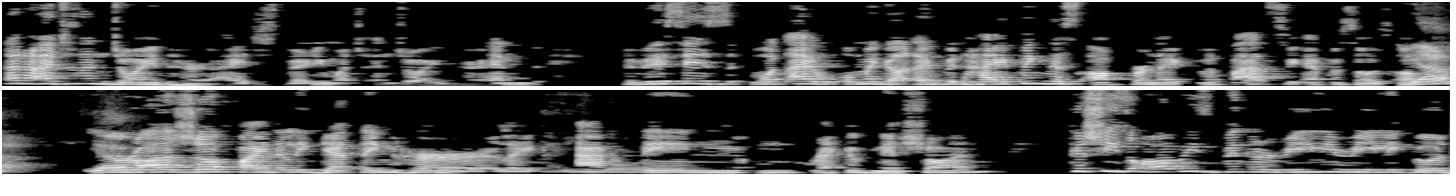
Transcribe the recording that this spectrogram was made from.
And I just enjoyed her. I just very much enjoyed her. And this is what I oh my god, I've been hyping this up for like the past few episodes of. Yep. Raja finally getting her like acting recognition. Because she's always been a really, really good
